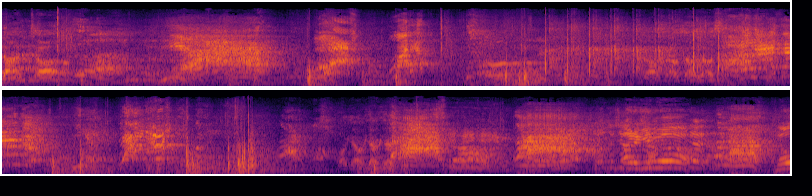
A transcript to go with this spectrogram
団長いやーいやー笑 No.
